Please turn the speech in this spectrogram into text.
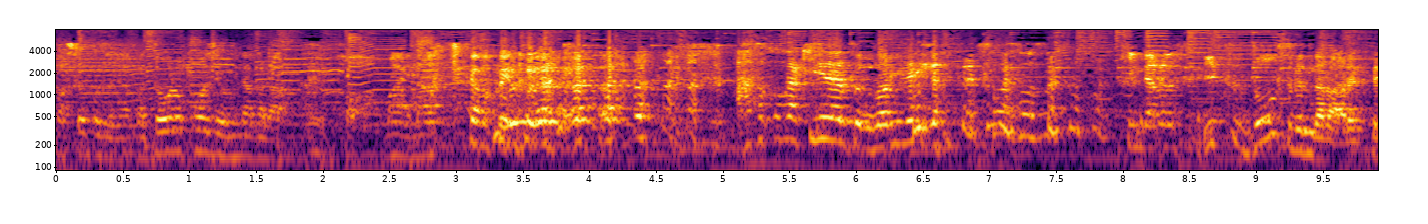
まあ、そういうことでなんか道路工事を見ながら、い。はあ、うまいなって思いながら。あそこが気になるとのり面が。そうそうそうそう。気になる。いつどうするんだろうあれって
